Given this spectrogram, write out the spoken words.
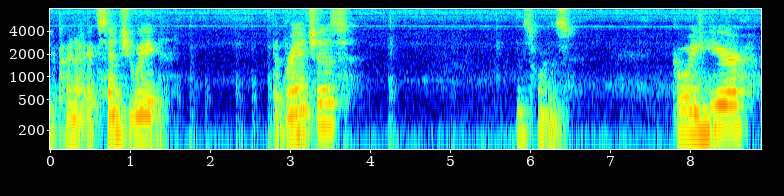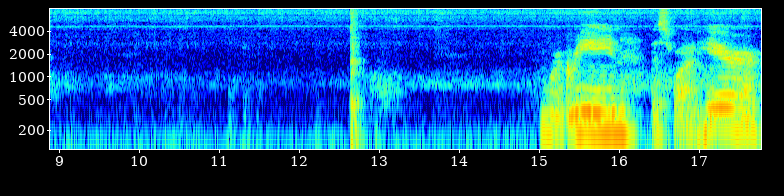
to kind of accentuate the branches. This one's going here. More green, this one here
